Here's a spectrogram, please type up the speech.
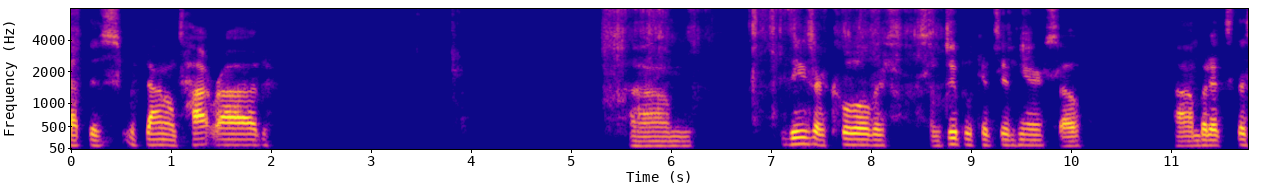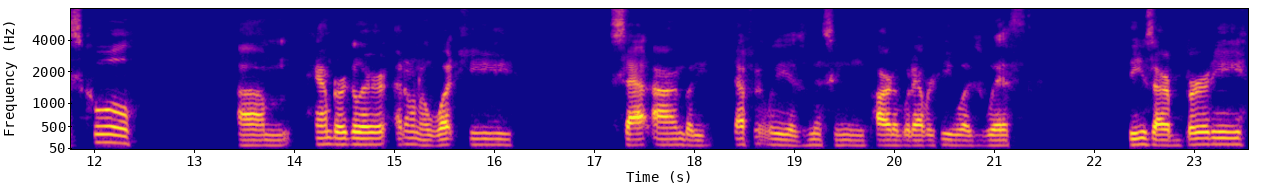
Got this McDonald's hot rod. Um, these are cool. There's some duplicates in here, so um, but it's this cool um, Hamburglar. I don't know what he sat on, but he definitely is missing part of whatever he was with. These are Birdie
